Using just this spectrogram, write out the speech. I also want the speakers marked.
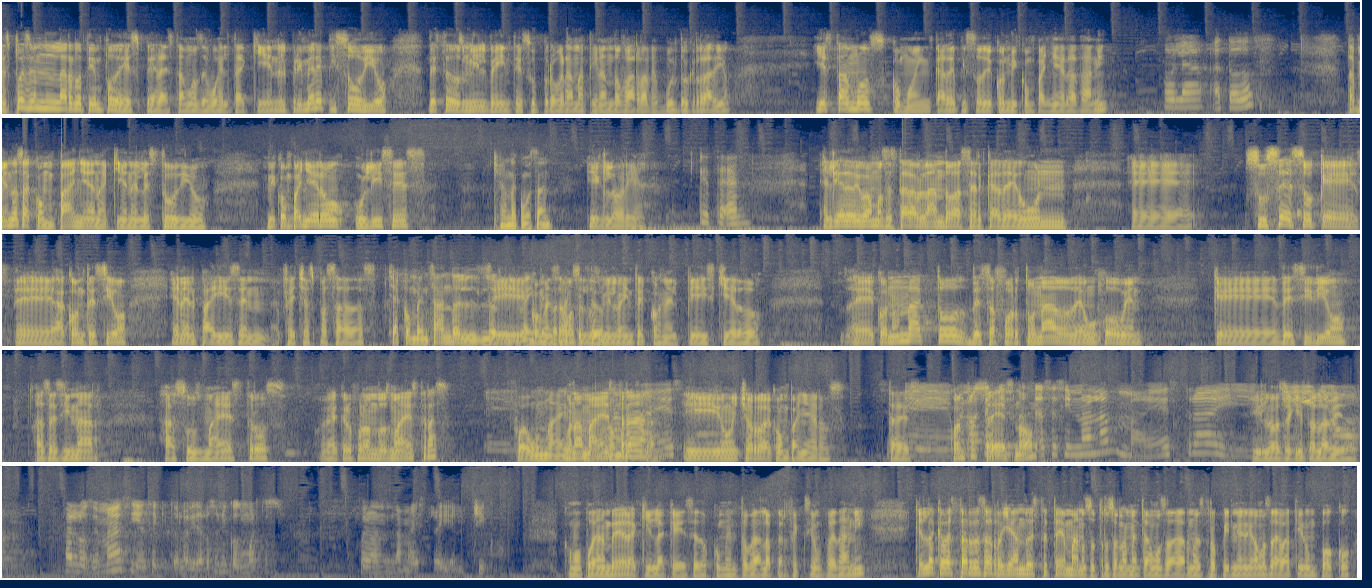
Speaker 1: Después de un largo tiempo de espera, estamos de vuelta aquí en el primer episodio de este 2020, su programa Tirando Barra de Bulldog Radio. Y estamos, como en cada episodio, con mi compañera Dani.
Speaker 2: Hola a todos.
Speaker 1: También nos acompañan aquí en el estudio mi compañero Ulises.
Speaker 3: ¿Qué onda? ¿Cómo están?
Speaker 1: Y Gloria.
Speaker 4: ¿Qué tal?
Speaker 1: El día de hoy vamos a estar hablando acerca de un eh, suceso que eh, aconteció en el país en fechas pasadas.
Speaker 3: Ya comenzando el 2020.
Speaker 1: Sí, comenzamos el 2020 con el pie izquierdo. Eh, con un acto desafortunado de un joven que decidió asesinar a sus maestros. Creo que fueron dos maestras.
Speaker 3: Fue un maestro.
Speaker 1: Una maestra,
Speaker 2: maestra.
Speaker 1: y un chorro de compañeros. Tres.
Speaker 2: Eh,
Speaker 1: ¿Cuántos?
Speaker 2: bueno,
Speaker 3: Tres, ¿no?
Speaker 2: Asesinó a la maestra y...
Speaker 1: Y luego se quitó la vida.
Speaker 2: A los demás y él se quitó la vida. Los únicos muertos fueron la maestra y el chico.
Speaker 1: Como pueden ver, aquí la que se documentó a la perfección fue Dani, que es la que va a estar desarrollando este tema. Nosotros solamente vamos a dar nuestra opinión y vamos a debatir un poco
